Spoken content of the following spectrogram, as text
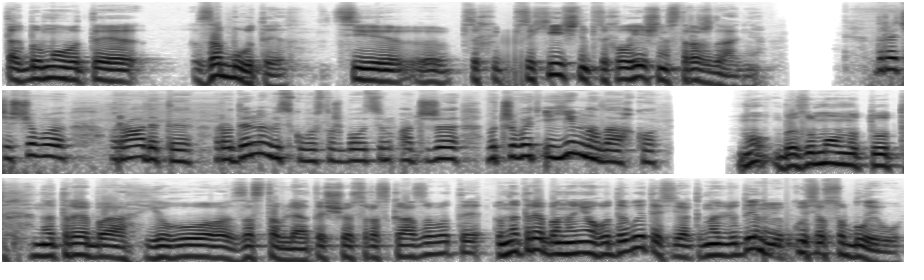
так би мовити, забути ці е, психічні, психологічні страждання. До речі, що ви радите родинам військовослужбовцям? Адже, вочевидь, і їм нелегко. Ну, безумовно, тут не треба його заставляти щось розказувати. Не треба на нього дивитись як на людину якусь особливу,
